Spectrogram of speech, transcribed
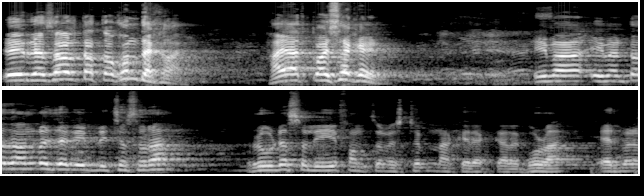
এই রেজাল্টটা তখন দেখায়। হায়াত কয় সেকেন্ড? ইমা ইমানটা যখন লই যাবে রোডে চলি পঞ্চম স্টেপ নাকের একটা গোড়া। এরপরে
